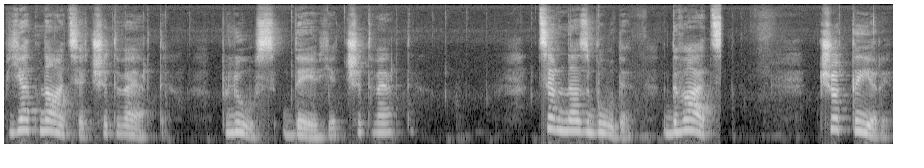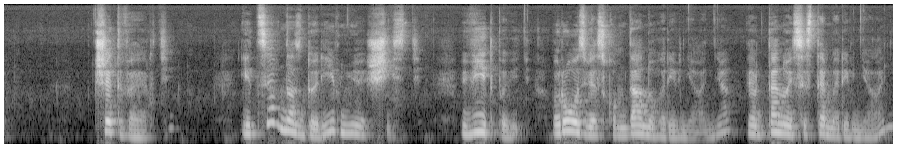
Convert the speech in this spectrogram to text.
15 четвертих плюс 9 четвертих. Це в нас буде 24 четверті. І це в нас дорівнює 6. Відповідь розв'язком даного рівняння, е, даної системи рівнянь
